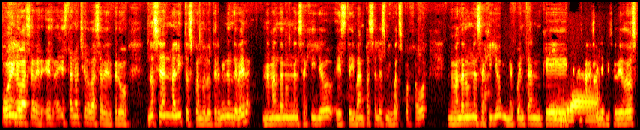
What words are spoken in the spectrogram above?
hoy lo vas a ver, esta noche lo vas a ver, pero no sean malitos, cuando lo terminen de ver, me mandan un mensajillo, este, Iván, pásales mi WhatsApp, por favor. Me mandan un mensajillo y me cuentan que en el episodio 2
